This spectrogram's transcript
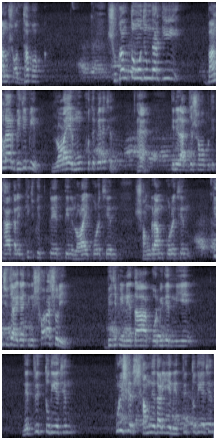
মানুষ, অধ্যাপক, সুকান্ত মজুমদার কি বাংলার বিজেপির লড়াইয়ের মুখ হতে পেরেছেন? হ্যাঁ তিনি রাজ্য সভাপতি থাকাকালীন কিছু ক্ষেত্রে তিনি লড়াই করেছেন, সংগ্রাম করেছেন। কিছু জায়গায় তিনি সরাসরি বিজেপি নেতা কর্মীদের নিয়ে নেতৃত্ব দিয়েছেন। পুলিশের সামনে দাঁড়িয়ে নেতৃত্ব দিয়েছেন।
